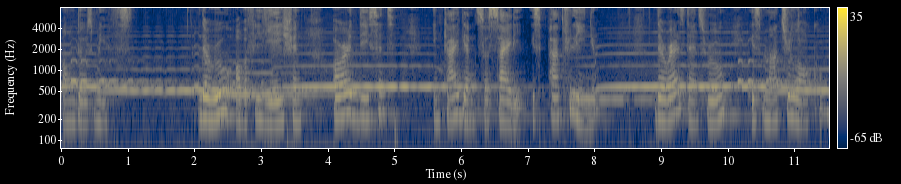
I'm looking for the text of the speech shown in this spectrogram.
on those myths. The rule of affiliation or descent in Caigan society is patrilineal. The residence rule is matrilocal.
